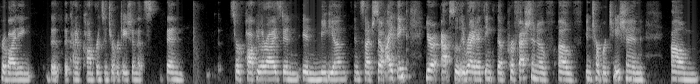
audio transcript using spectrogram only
providing the, the kind of conference interpretation that's been sort of popularized in in media and such. So I think you're absolutely right. I think the profession of of interpretation um,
